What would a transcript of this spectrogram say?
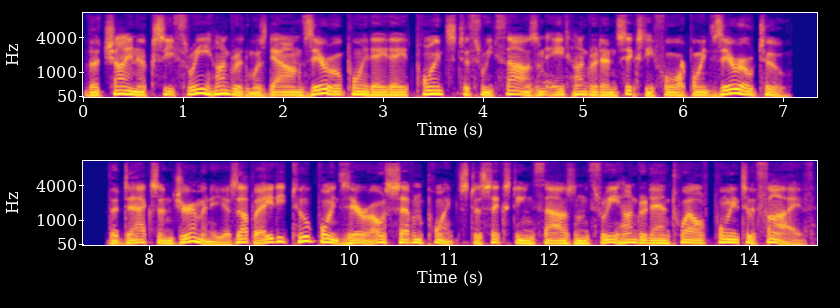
The China CSI 300 was down 0.88 points to 3,864.02. The DAX in Germany is up 82.07 points to 16,312.25.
